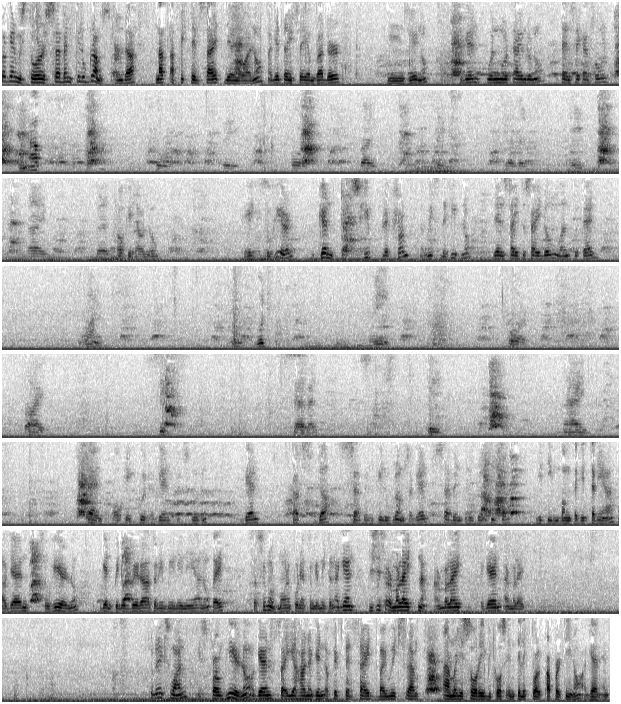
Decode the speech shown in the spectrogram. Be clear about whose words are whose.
Speaker 1: So again, we store 7 kilograms on the not affected site. There you are, no? Again, tayo sa iyang brother. Hmm, Hinji, no? Again, one more time, no? 10 seconds hold. And up.
Speaker 2: two, three, four, five, six, seven, eight, nine, ten.
Speaker 1: Okay, down low. Okay, so here, again, touch hip flexion. Which the hip, no? Then side to side dong, 1 to 10. 1. Good. 3. 4. 5. 6. 7. 8. 9. 10. Okay, good. Again, that's good. Again, that's the 7 kilograms. Again, 7 kilograms siya. Gitimbang tagita niya. Again, so here, no? Again, pidobrera ito ni Billy niya, no? Okay? Sa sunod, mo po na itong gamiton. Again, this is Armalite na. Armalite. Again, Armalite. So next one is from here, no? Again, sa iyahan again affected side by which lang I'm sorry because intellectual property, no? Again,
